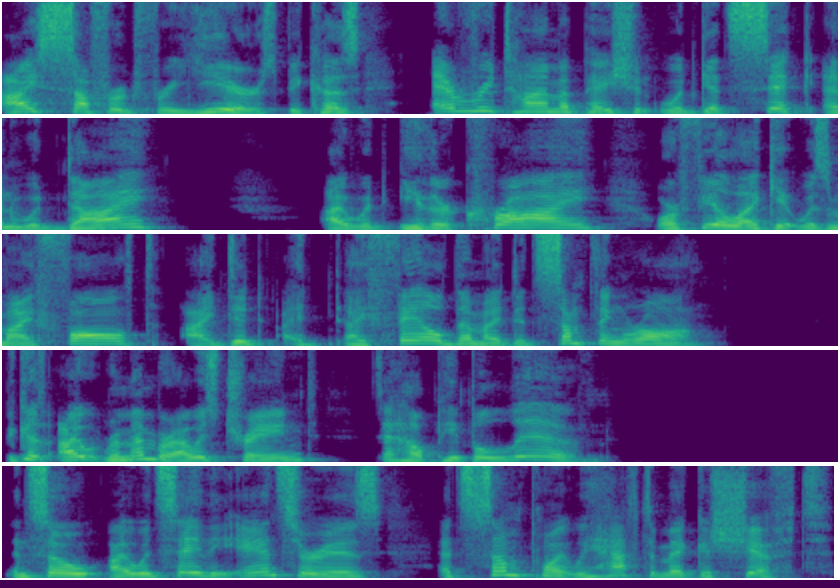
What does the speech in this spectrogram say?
I suffered for years because every time a patient would get sick and would die, I would either cry or feel like it was my fault. I did, I, I failed them. I did something wrong. Because I remember I was trained to help people live. And so I would say the answer is at some point we have to make a shift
